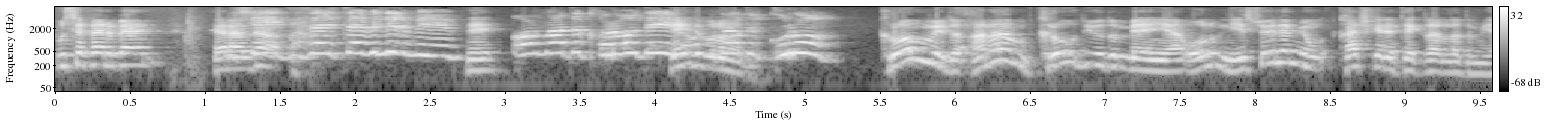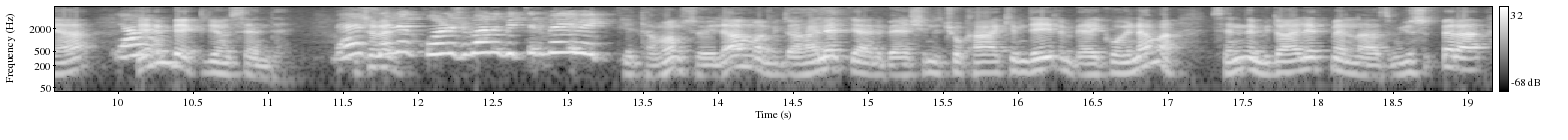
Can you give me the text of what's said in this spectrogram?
bu sefer ben Bir herhalde şey düzeltebilir miyim? Ne? Onun adı Crow değil. Neydi bunun onun adı? adı. Crow muydu? Anam Crow diyordum ben ya. Oğlum niye söylemiyorsun? Kaç kere tekrarladım ya. Ya- Benim bekliyorsun sen de. Ben Bu sefer- senin konuşmanı bitirmeyi bekliyorum. E tamam söyle ama müdahale et yani. Ben şimdi çok hakim değilim belki oyuna ama senin de müdahale etmen lazım. Yusuf Bera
